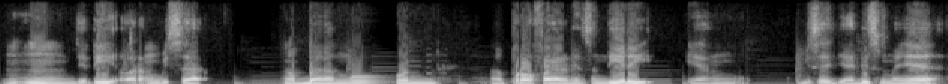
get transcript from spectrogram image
mm-mm, jadi orang bisa ngebangun uh, profilnya sendiri yang bisa jadi sebenarnya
